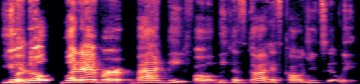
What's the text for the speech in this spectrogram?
you yeah. a dope whatever by default because God has called you to it.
